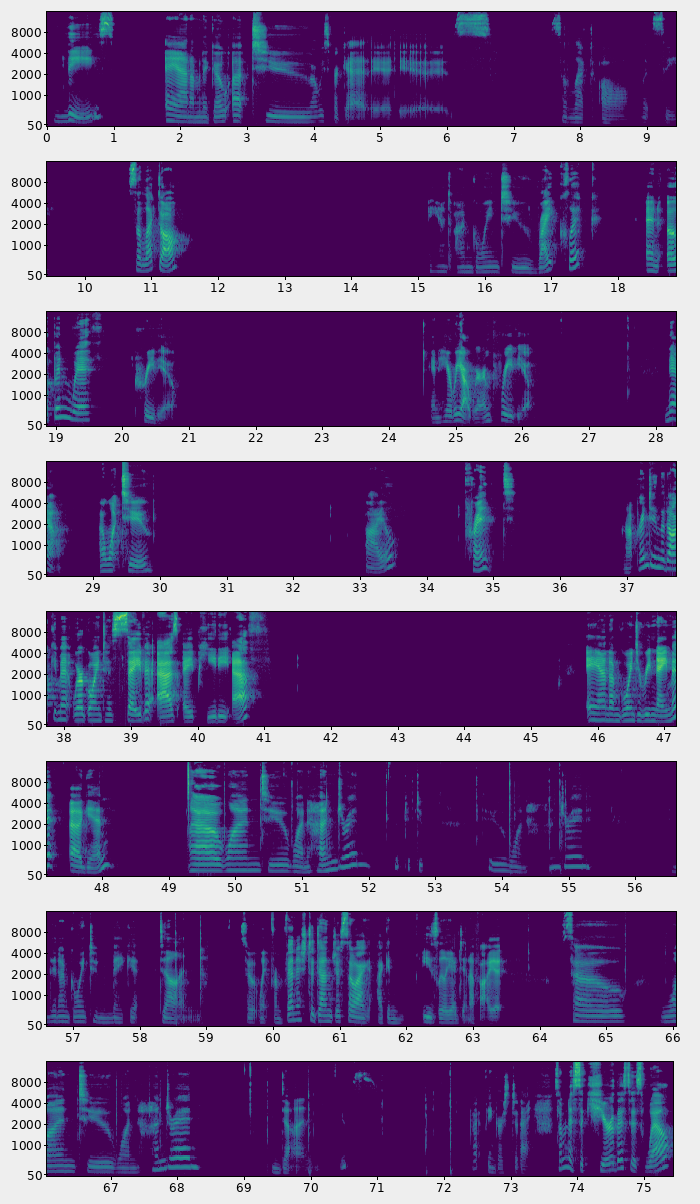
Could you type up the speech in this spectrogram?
these and I'm going to go up to, I always forget it is select all. Let's see. Select all. And I'm going to right click and open with preview. And here we are, we're in preview. Now, I want to file, print. We're not printing the document, we're going to save it as a PDF. And I'm going to rename it again uh, 1 to 100. To 100. And then I'm going to make it done. So it went from finished to done just so I, I can easily identify it. So 1 to 100. Done. Oops. Got fingers today. So I'm going to secure this as well.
